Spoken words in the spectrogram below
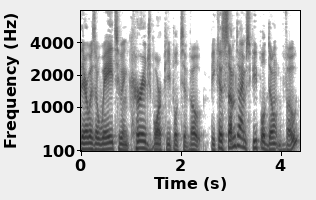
there was a way to encourage more people to vote. Because sometimes people don't vote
